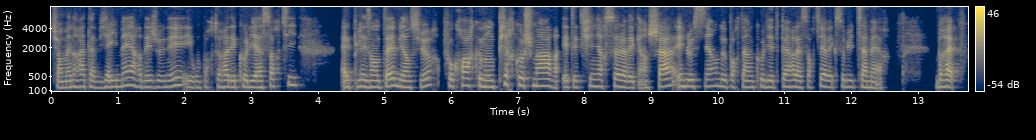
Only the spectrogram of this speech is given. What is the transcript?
Tu emmèneras ta vieille mère déjeuner et on portera des colliers assortis. Elle plaisantait, bien sûr. Faut croire que mon pire cauchemar était de finir seul avec un chat et le sien de porter un collier de perles assorti avec celui de sa mère. Bref,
